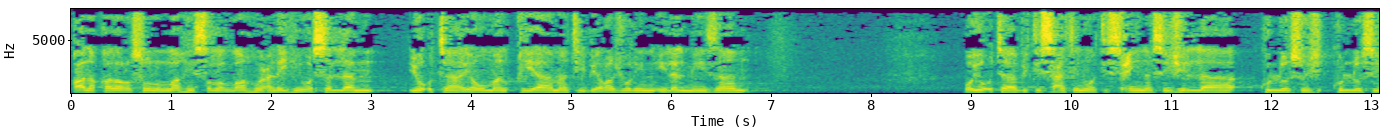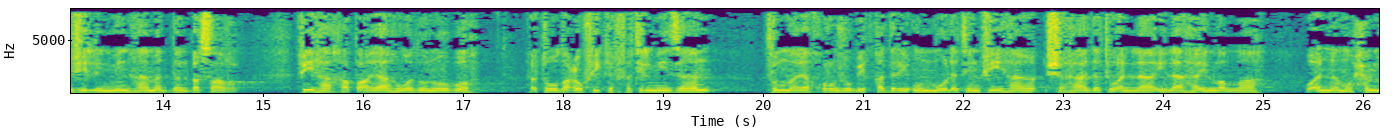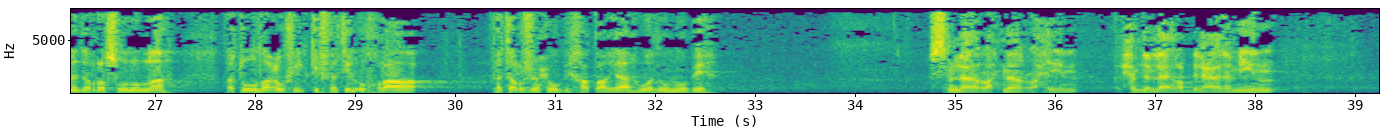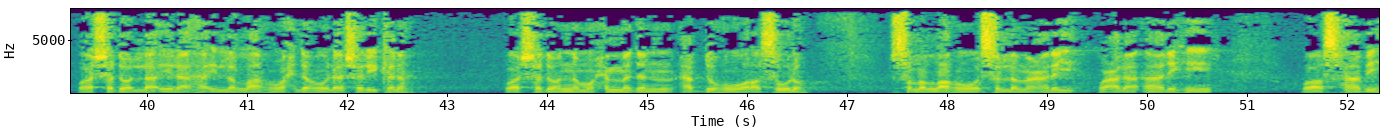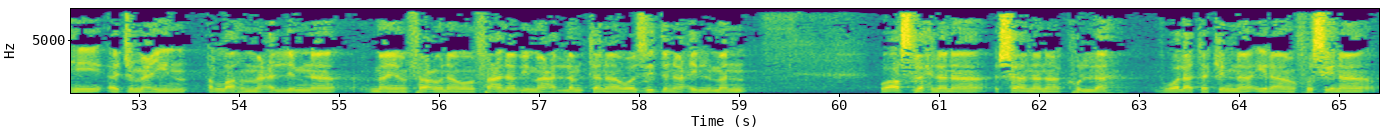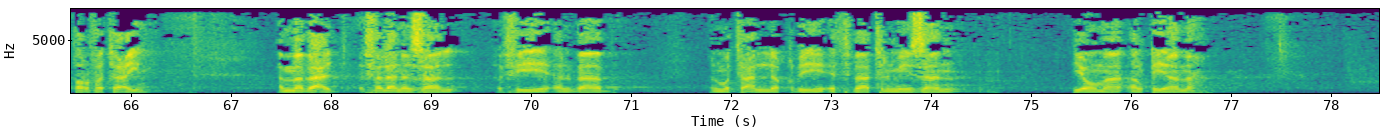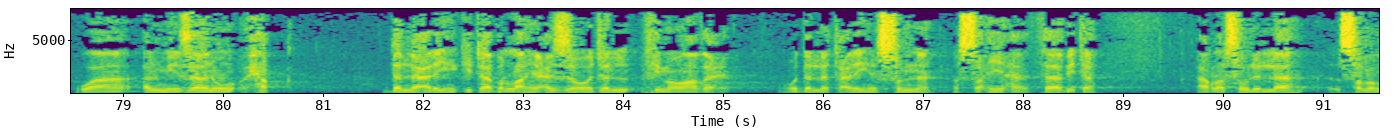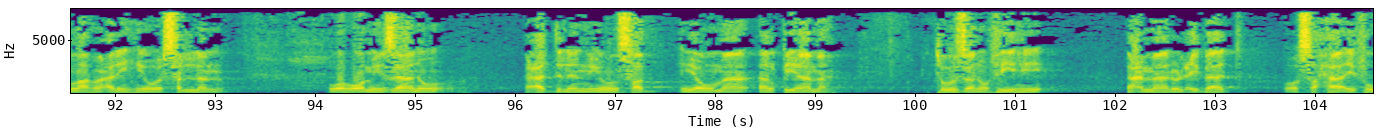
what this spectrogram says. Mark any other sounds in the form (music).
قال قال رسول الله صلى الله عليه وسلم يؤتى يوم القيامة برجل إلى الميزان ويؤتى بتسعة وتسعين سجلا كل سجل منها مد البصر فيها خطاياه وذنوبه فتوضع في كفة الميزان ثم يخرج بقدر أنملة فيها شهادة أن لا إله إلا الله وأن محمد رسول الله فتوضع في الكفة الأخرى فترجح بخطاياه وذنوبه. بسم الله الرحمن الرحيم. الحمد لله رب العالمين. وأشهد أن لا إله إلا الله وحده لا شريك له. وأشهد أن محمدا عبده ورسوله. صلى الله وسلم عليه وعلى آله وأصحابه أجمعين. اللهم علمنا ما ينفعنا وانفعنا بما علمتنا وزدنا علما وأصلح لنا شأننا كله ولا تكلنا إلى أنفسنا طرفة عين. أما بعد فلا نزال في الباب المتعلق بإثبات الميزان يوم القيامة. والميزان حق دل عليه كتاب الله عز وجل في مواضع ودلت عليه السنة الصحيحة الثابتة عن رسول الله صلى الله عليه وسلم وهو ميزان عدل ينصب يوم القيامة توزن فيه أعمال العباد وصحائف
